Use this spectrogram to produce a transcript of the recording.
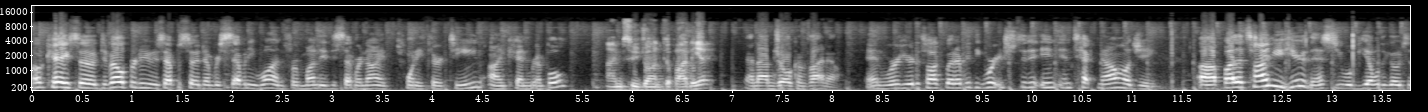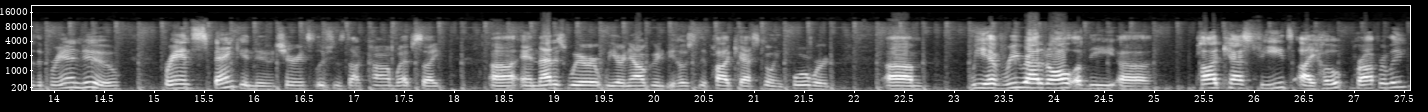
Okay, so Developer News, episode number 71 for Monday, December 9th, 2013. I'm Ken Rimple. I'm Sujan Kapadia. And I'm Joel Confino. And we're here to talk about everything we're interested in in technology. Uh, by the time you hear this, you will be able to go to the brand new, brand spanking new ChariotSolutions.com website. Uh, and that is where we are now going to be hosting the podcast going forward. Um, we have rerouted all of the uh, podcast feeds, I hope, properly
